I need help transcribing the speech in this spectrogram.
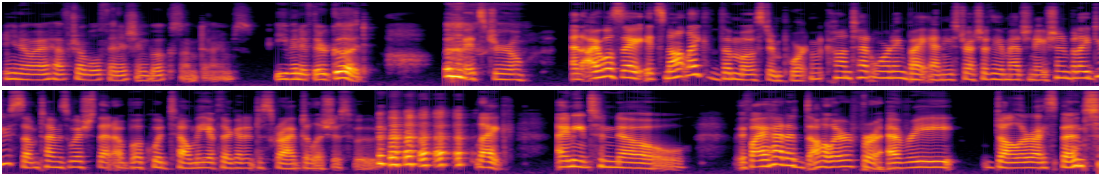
You know, I have trouble finishing books sometimes, even if they're good. it's true. And I will say, it's not like the most important content warning by any stretch of the imagination, but I do sometimes wish that a book would tell me if they're going to describe delicious food. like, I need to know if I had a dollar for every dollar I spent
